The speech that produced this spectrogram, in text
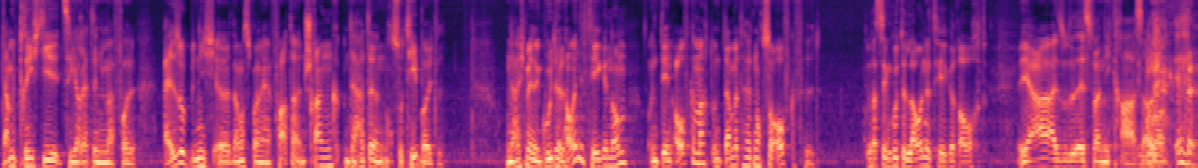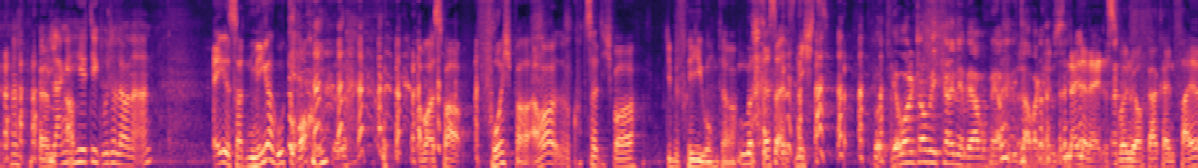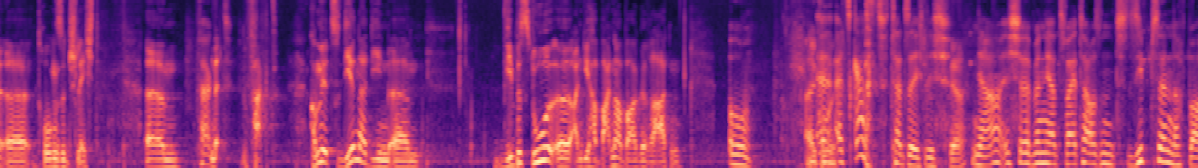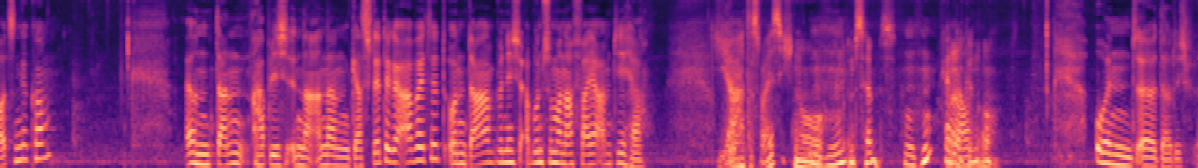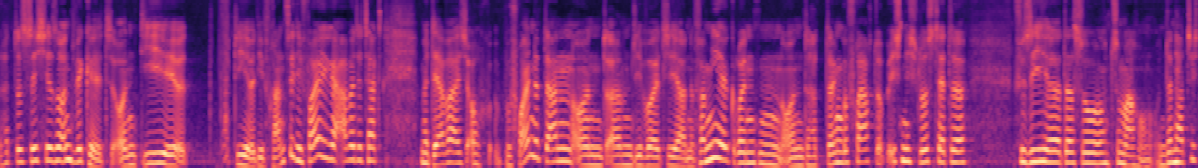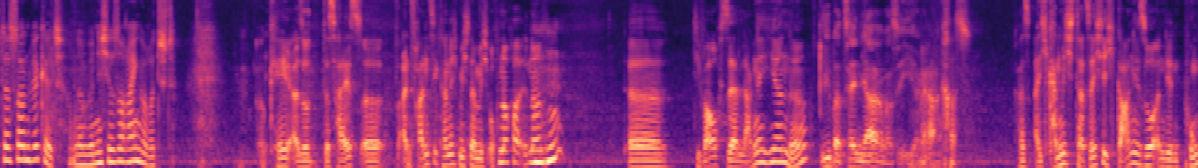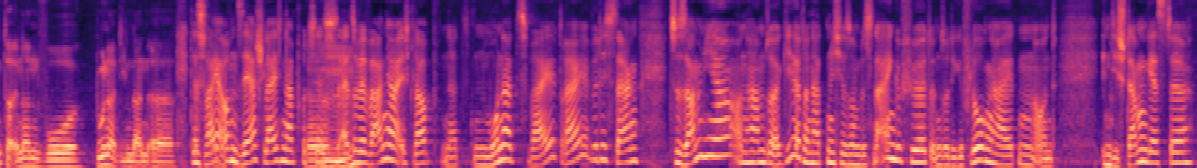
damit kriege ich die Zigarette nicht mehr voll. Also bin ich äh, damals bei meinem Vater in den Schrank und der hatte noch so Teebeutel. Und da habe ich mir den gute Laune-Tee genommen und den aufgemacht und damit halt noch so aufgefüllt. Du hast den gute Laune-Tee geraucht. Ja, also es war nicht krass, aber Wie lange hielt die gute Laune an? ey, es hat mega gut gerochen. aber es war furchtbar. Aber kurzzeitig war die Befriedigung da. Besser als nichts. Gut, wir wollen, glaube ich, keine Werbung mehr für die Tabakindustrie. Nein, nein, nein, das wollen wir auf gar keinen Fall. Äh, Drogen sind schlecht. Ähm, Fakt. Na, Fakt. Kommen wir zu dir, Nadine. Ähm, wie bist du äh, an die Habana Bar geraten? Oh, Alkohol. Äh, als Gast tatsächlich. Ja? Ja, ich äh, bin ja 2017 nach Bautzen gekommen. Und dann habe ich in einer anderen Gaststätte gearbeitet und da bin ich ab und zu mal nach Feierabend hierher. ja, das weiß ich noch. Im Sams. Genau. Ja, genau. Und äh, dadurch hat es sich hier so entwickelt. Und die, die, die Franzi, die vorher hier gearbeitet hat, mit der war ich auch befreundet dann. Und ähm, die wollte ja eine Familie gründen und hat dann gefragt, ob ich nicht Lust hätte, für sie hier das so zu machen. Und dann hat sich das so entwickelt. Und dann bin ich hier so reingerutscht. Okay, also das heißt, äh, an Franzi kann ich mich nämlich auch noch erinnern. Äh, die war auch sehr lange hier, ne? Über zehn Jahre war sie hier. Ja, krass. Krass. Ich kann mich tatsächlich gar nicht so an den Punkt erinnern, wo du, Nadine, dann. Äh, Das war ja auch ein sehr schleichender Prozess. Also wir waren ja, ich glaube, einen Monat, zwei, drei, würde ich sagen, zusammen hier und haben so agiert und hat mich hier so ein bisschen eingeführt und so die Geflogenheiten und in die Stammgäste.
